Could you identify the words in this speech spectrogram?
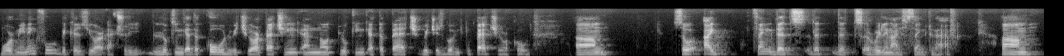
more meaningful because you are actually looking at the code which you are patching and not looking at the patch which is going to patch your code. Um, so I think that's that that's a really nice thing to have. Um,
